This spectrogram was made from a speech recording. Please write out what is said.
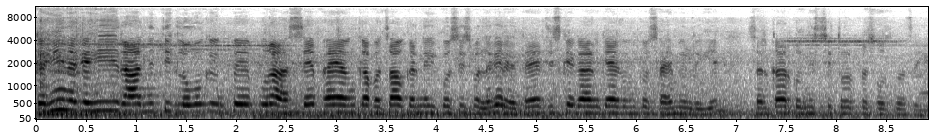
कहीं ना कहीं राजनीतिक लोगों के उन पर पूरा हस्तक्षेप है उनका बचाव करने की कोशिश में लगे रहते हैं जिसके कारण क्या है उनको सह मिल रही है। सरकार को निश्चित तौर पर सोचना चाहिए।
